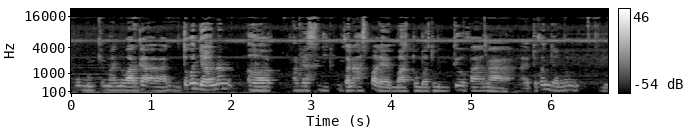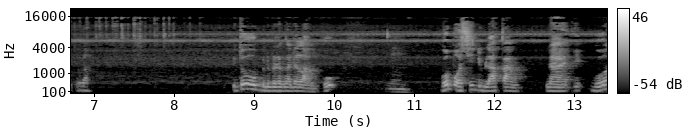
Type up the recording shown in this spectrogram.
pemukiman warga kan itu kan jalanan eh, ada sedikit bukan aspal ya batu-batu begitu kan. Nah, nah itu kan jalanan gitulah. Itu bener-bener nggak ada lampu. Hmm. gue posisi di belakang. Nah gue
